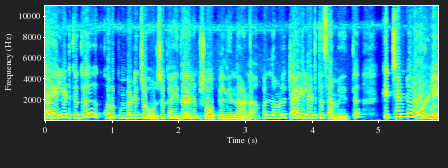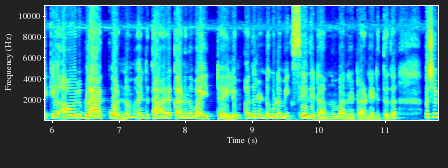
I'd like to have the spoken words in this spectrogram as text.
ടൈൽ എടുത്തത് കുറുപ്പുംപടി ജോർജ് കൈതാരം ഷോപ്പിൽ നിന്നാണ്. അപ്പം നമ്മൾ ടൈൽ എടുത്ത സമയത്ത് കിച്ചണിന്റെ വോളിലേക്ക് ആ ഒരു ബ്ലാക്ക് വണ്ണും അതിന്റെ താഴെ കാണുന്ന വൈറ്റ് ടൈലും അത് രണ്ടും കൂടെ മിക്സ് ചെയ്തിടാമെന്നും പറഞ്ഞിട്ടാണ് എടുത്തത്. പക്ഷെ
